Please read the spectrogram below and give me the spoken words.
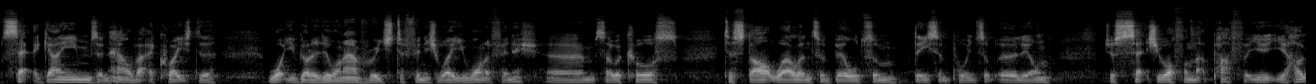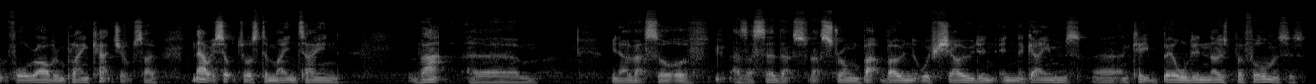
set of games, and how that equates to what you've got to do on average to finish where you want to finish. Um, so, of course, to start well and to build some decent points up early on just sets you off on that path that you, you hope for rather than playing catch up. So now it's up to us to maintain that. Um, you know that sort of, as I said, that's that strong backbone that we've showed in, in the games uh, and keep building those performances.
